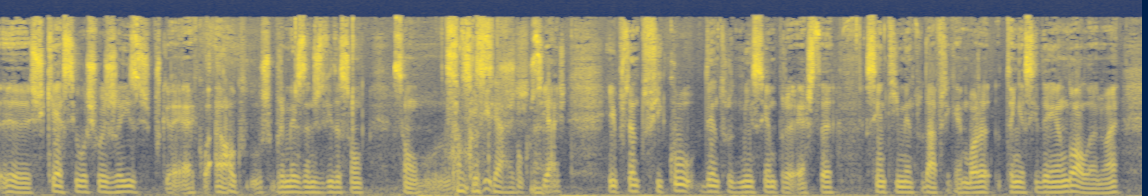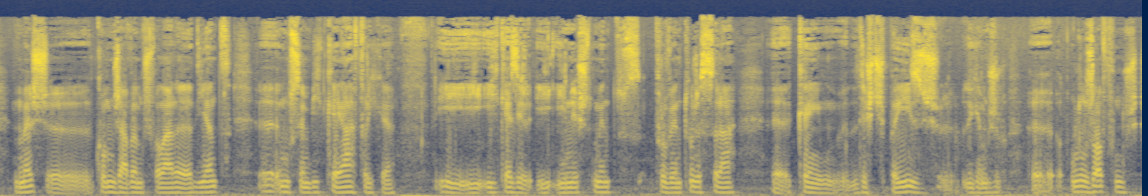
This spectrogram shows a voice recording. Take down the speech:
uh, esqueceu as suas raízes, porque é, é algo, os primeiros anos de vida são, são, são cruciais. São é? cruciais é? E, portanto, ficou dentro de mim sempre este sentimento da África, embora tenha sido em Angola, não é? Mas, uh, como já vamos falar adiante, Moçambique é África e, e quer dizer, e, e, neste momento, porventura, será quem destes países, digamos, lusófonos,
